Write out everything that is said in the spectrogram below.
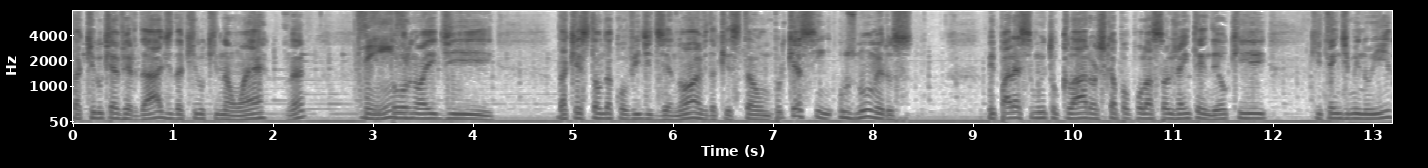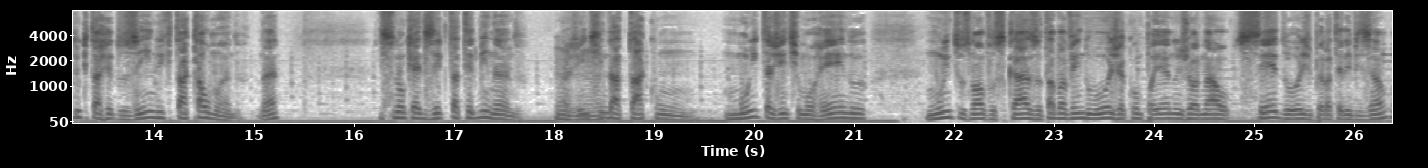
daquilo que é verdade, daquilo que não é, né? Sim, em sim. torno aí de da questão da Covid-19, da questão. Porque assim, os números me parece muito claro, acho que a população já entendeu que, que tem diminuído, que está reduzindo e que está acalmando, né? Isso não quer dizer que está terminando. A gente ainda está com muita gente morrendo, muitos novos casos. Eu estava vendo hoje, acompanhando o jornal cedo hoje pela televisão,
